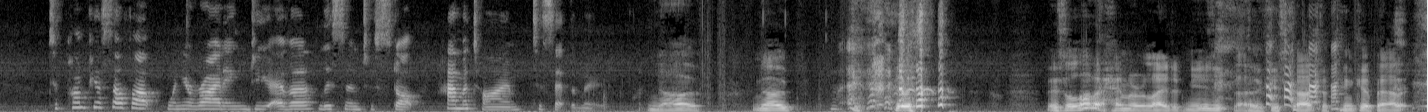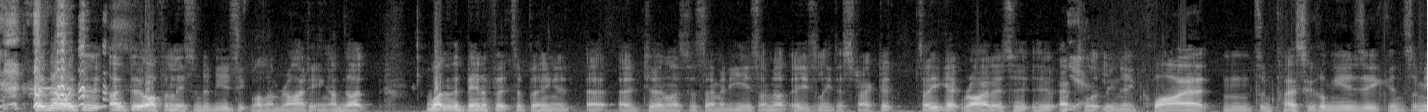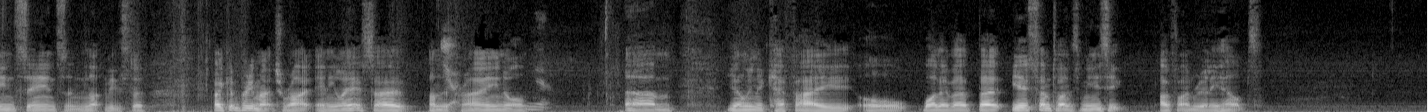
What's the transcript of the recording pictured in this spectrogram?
"To pump yourself up when you're writing, do you ever listen to Stop Hammer Time to set the mood?" No, no. There- There's a lot of hammer-related music, though, if you start to think about it. But no, I do. I do often listen to music while I'm writing. I'm not. One of the benefits of being a, a, a journalist for so many years, I'm not easily distracted. So you get writers who, who absolutely need quiet and some classical music and some incense and not big stuff. I can pretty much write anywhere. So on the Yeah. train or Yeah. um, you know, in a cafe or whatever. But yeah, sometimes music I find really helps.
